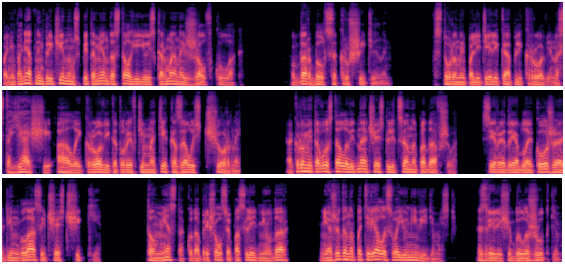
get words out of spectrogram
По непонятным причинам Спитамен достал ее из кармана и сжал в кулак. Удар был сокрушительным. В стороны полетели капли крови, настоящей алой крови, которая в темноте казалась черной. А кроме того, стала видна часть лица нападавшего. Серая дряблая кожа, один глаз и часть щеки. То место, куда пришелся последний удар, неожиданно потеряло свою невидимость. Зрелище было жутким.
